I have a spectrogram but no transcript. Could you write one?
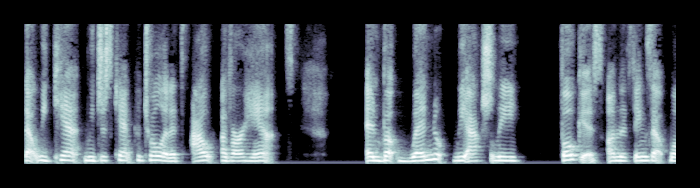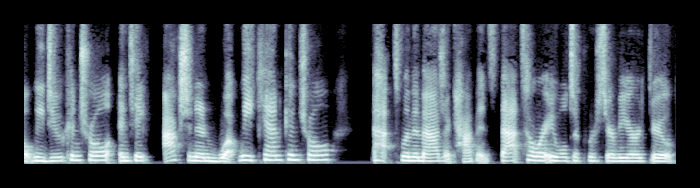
that we can't, we just can't control it. It's out of our hands. And but when we actually focus on the things that what we do control and take action in what we can control, that's when the magic happens. That's how we're able to persevere through.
